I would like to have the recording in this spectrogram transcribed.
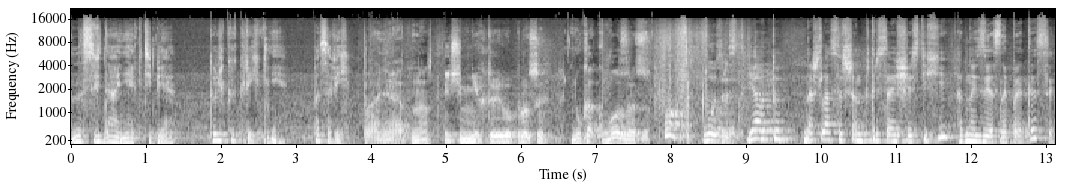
на свидание к тебе. Только крикни, позови. Понятно. Еще некоторые вопросы. Ну как возраст? О, возраст. Я вот тут нашла совершенно потрясающие стихи одной известной поэтессы.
